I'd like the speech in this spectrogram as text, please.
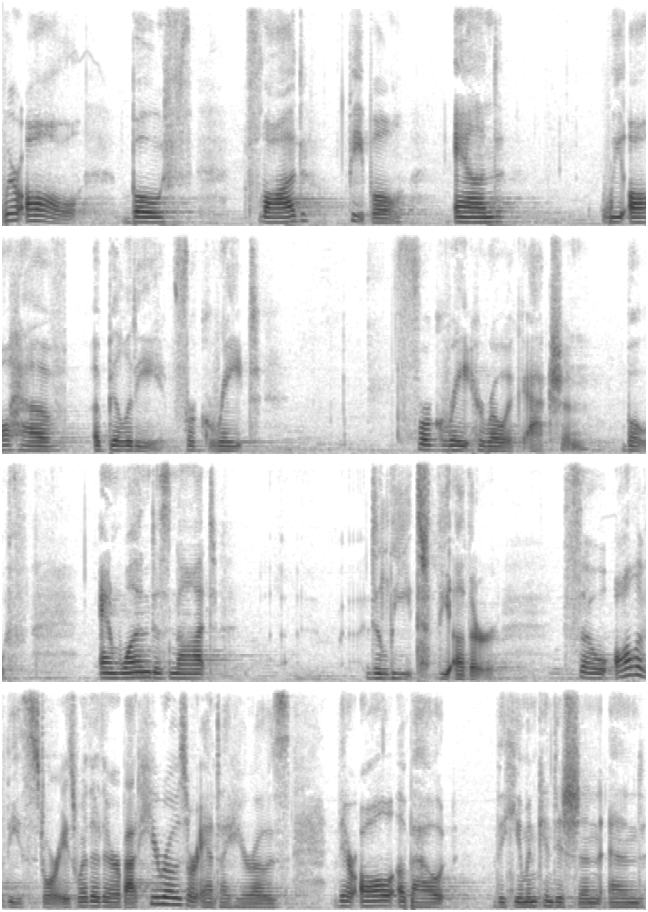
We're all both flawed people, and we all have ability for great for great heroic action both and one does not delete the other so all of these stories whether they're about heroes or anti-heroes they're all about the human condition and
